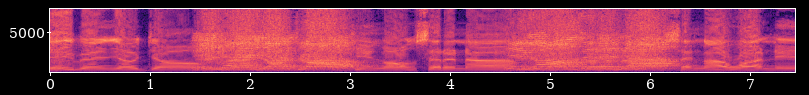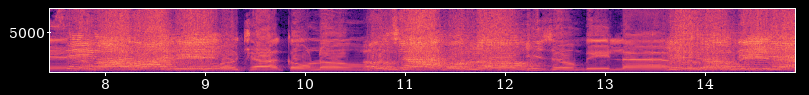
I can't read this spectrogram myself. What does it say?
နိဗ္ဗာန်ရောက်ကြောင်းနိဗ္ဗာန်ရောက်ကြောင်းရှင်ကောင်းစရဏသင်္ဃောသရဏ15ဝနှင့်သင်္ဃာဝတိမုတ်ချကုံလုံးမုတ်ချဘုံလုံးပြည့်စုံပေလံယေတုံမေလံ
